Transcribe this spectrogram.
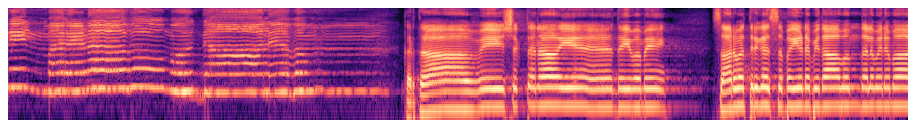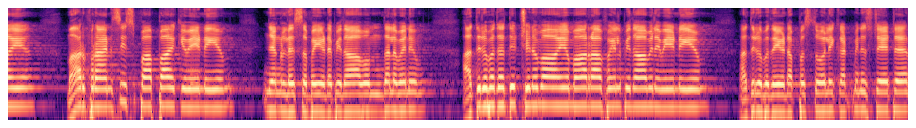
നിൻ മരണവും കർത്താവേ ശക്തനായ ദൈവമേ സാർവത്രിക സഭയുടെ പിതാവും തലവനുമായ മാർ ഫ്രാൻസിസ് പാപ്പയ്ക്ക് വേണ്ടിയും ഞങ്ങളുടെ സഭയുടെ പിതാവും തലവനും അതിരൂപത മാർ റാഫേൽ പിതാവിന് വേണ്ടിയും അതിരൂപതയുടെ അപ്പസ്തോലിക് അഡ്മിനിസ്ട്രേറ്റർ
